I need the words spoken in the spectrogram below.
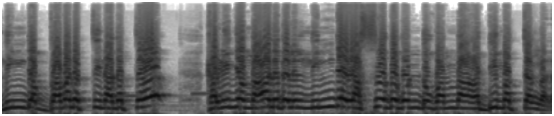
നിന്റെ ഭവനത്തിനകത്ത് കഴിഞ്ഞ നാളുകളിൽ നിന്റെ അശ്രദ്ധ കൊണ്ട് വന്ന അടിമത്തങ്ങൾ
